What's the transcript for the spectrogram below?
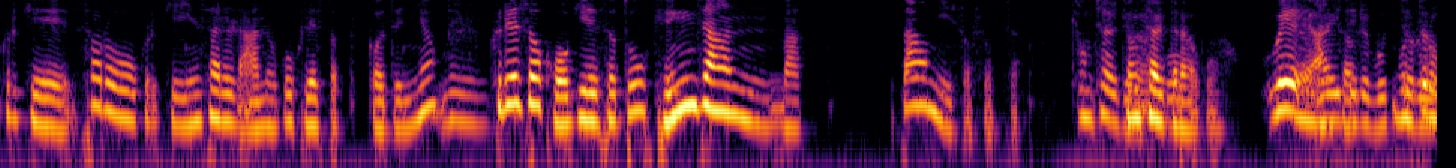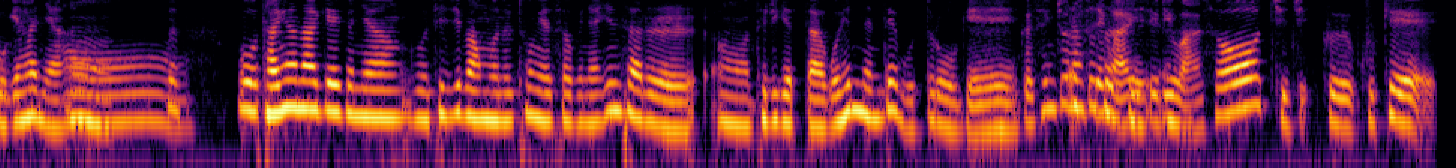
그렇게 서로 그렇게 인사를 나누고 그랬었거든요. 네. 그래서 거기에서도 굉장한 막 싸움이 있었었죠. 경찰들 경찰들하고 왜 아이들을 못, 못 들어오게 하냐. 어. 그- 뭐 당연하게 그냥 그 지지 방문을 통해서 그냥 인사를 어, 드리겠다고 했는데 못 들어오게. 그러니까 생존 학생 했었지. 아이들이 응. 와서 지지 그 국회에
